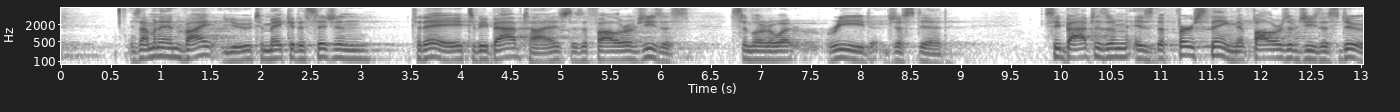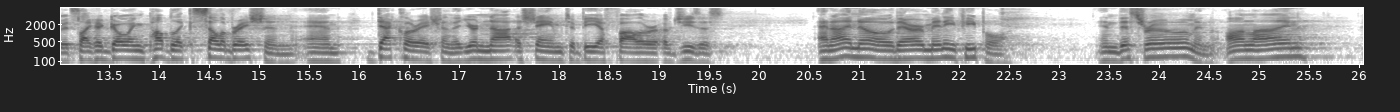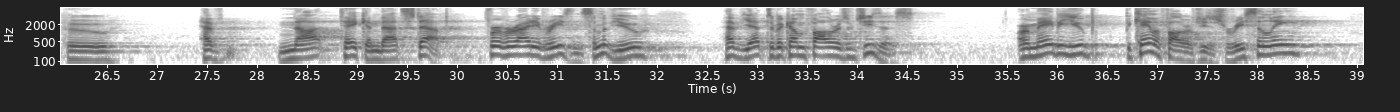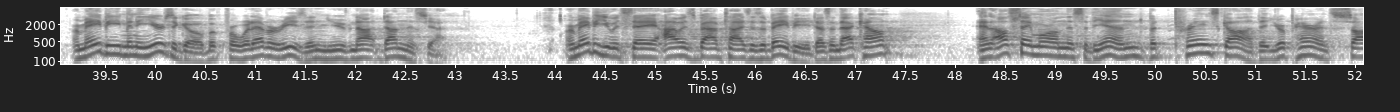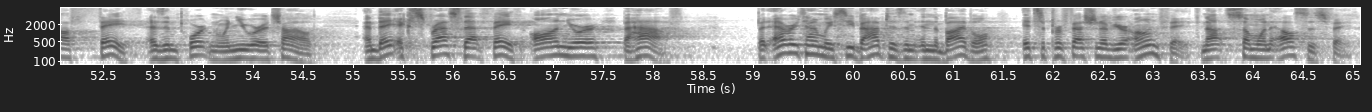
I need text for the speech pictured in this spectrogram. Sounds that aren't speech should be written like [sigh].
is I'm going to invite you to make a decision today to be baptized as a follower of Jesus, similar to what Reed just did. See, baptism is the first thing that followers of Jesus do. It's like a going public celebration and declaration that you're not ashamed to be a follower of Jesus. And I know there are many people in this room and online who have not taken that step for a variety of reasons. Some of you have yet to become followers of Jesus. Or maybe you became a follower of Jesus recently or maybe many years ago, but for whatever reason, you've not done this yet. Or maybe you would say, I was baptized as a baby. Doesn't that count? And I'll say more on this at the end, but praise God that your parents saw faith as important when you were a child. And they expressed that faith on your behalf. But every time we see baptism in the Bible, it's a profession of your own faith, not someone else's faith.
